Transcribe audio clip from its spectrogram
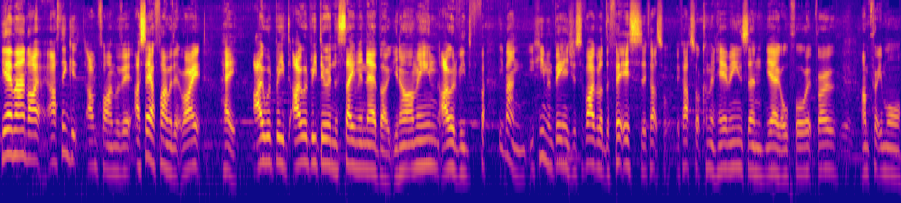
Yeah, man. I, I think it, I'm fine with it. I say I'm fine with it, right? Hey, I would be I would be doing the same in their boat. You know what I mean? I would be, man. Human beings, your survival of the fittest. If that's what if that's what coming here means, then yeah, all for it, bro. I'm pretty more.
